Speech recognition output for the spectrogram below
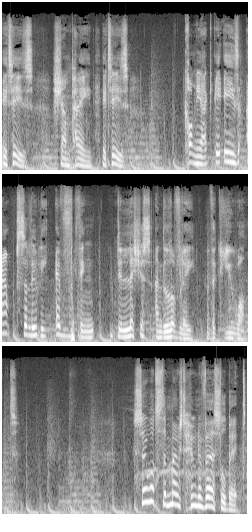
It is champagne. It is cognac. It is absolutely everything delicious and lovely that you want. So, what's the most universal bit?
